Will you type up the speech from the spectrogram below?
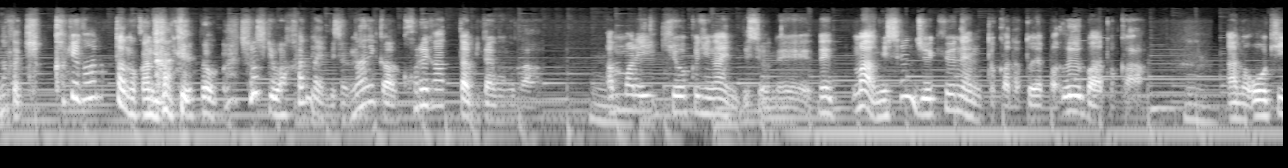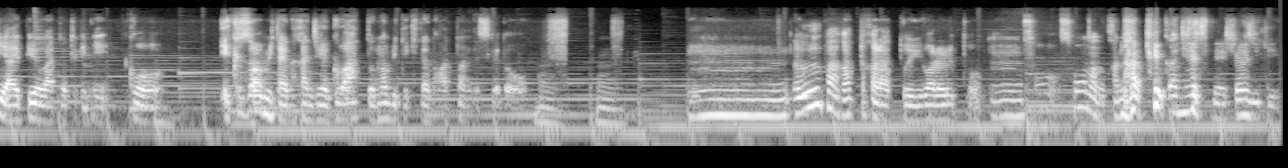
なんかきっかけがあったのかなっていうと 正直わかんないんですよ。何かこれがあったみたいなのがあんまり記憶にないんですよね。でまあ2019年とかだとやっぱ Uber とかあの大きい IPO があった時にこう行くぞみたいな感じがぐわっと伸びてきたのがあったんですけどうんうーんウーバーがあったからと言われるとうんそうそうなのかなっていう感じですね正直。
